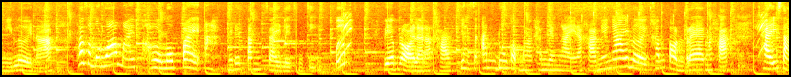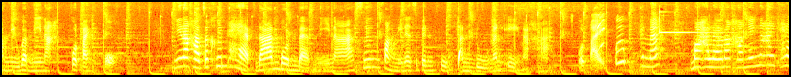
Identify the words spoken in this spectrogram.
นี้เลยนะ ถ้าสมมติว่ามายเผลอลบไปอะไม่ได้ตั้งใจเลยจริงๆปุ๊บ เรียบร้อยแล้วนะคะ อยากจะอันดูกลับมาทำยังไงนะคะ ง่าย ๆ เลยขั้นตอนแรกนะคะ ใช้ 3 นิ้วแบบนี้นะ กดไปโปะนี่นะคะจะขึ้นแถบด้านบนแบบนี้นะ ซึ่งฝั่งนี้เนี่ยจะเป็นปุ่ม undo นั่นเองนะคะ กดไปปุ๊บเห็นไหมมาแล้วนะคะ ง่ายๆ แค่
